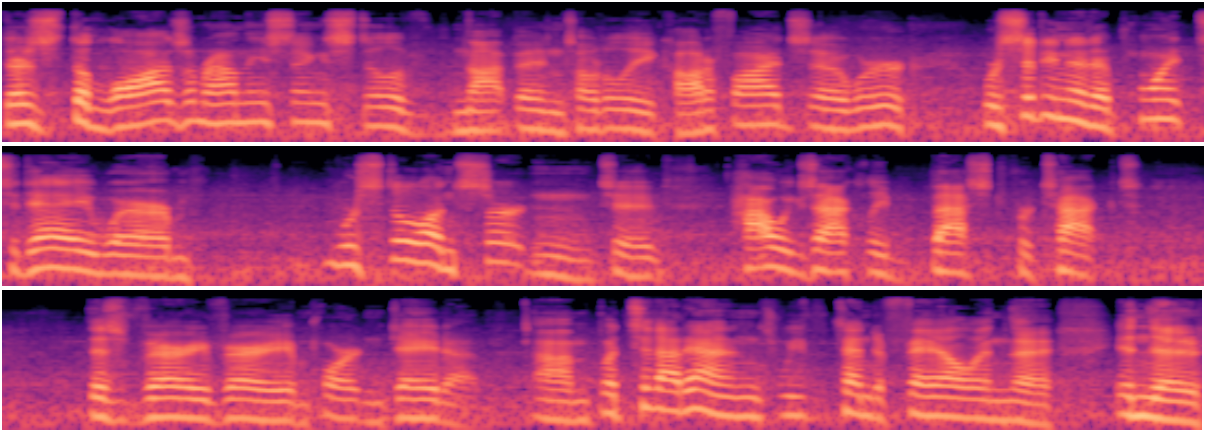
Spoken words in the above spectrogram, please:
there's the laws around these things still have not been totally codified, so we're we're sitting at a point today where we're still uncertain to how exactly best protect this very, very important data. Um, but to that end, we tend to fail in the in the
